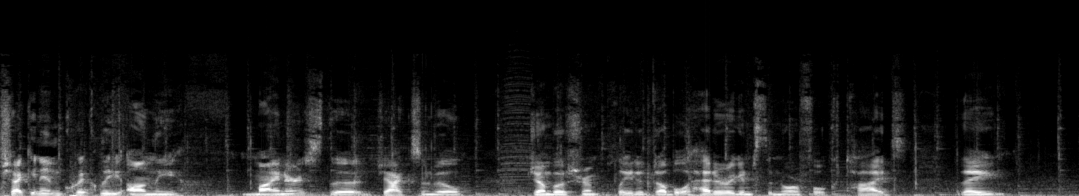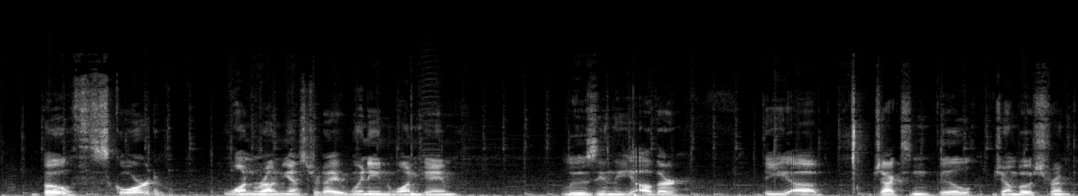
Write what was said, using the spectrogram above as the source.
Checking in quickly on the Minors, the Jacksonville Jumbo Shrimp played a doubleheader against the Norfolk Tides. They both scored one run yesterday, winning one game, losing the other. The uh, Jacksonville Jumbo Shrimp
